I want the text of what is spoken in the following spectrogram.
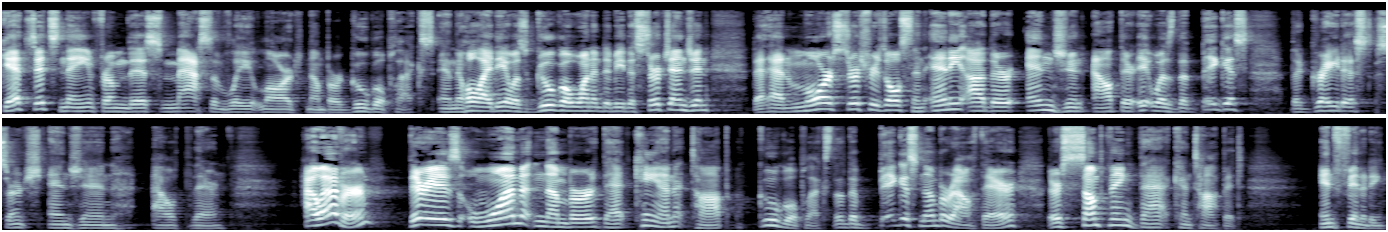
gets its name from this massively large number, googolplex. And the whole idea was Google wanted to be the search engine that had more search results than any other engine out there. It was the biggest, the greatest search engine out there. However, there is one number that can top googolplex, the, the biggest number out there. There's something that can top it infinity.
